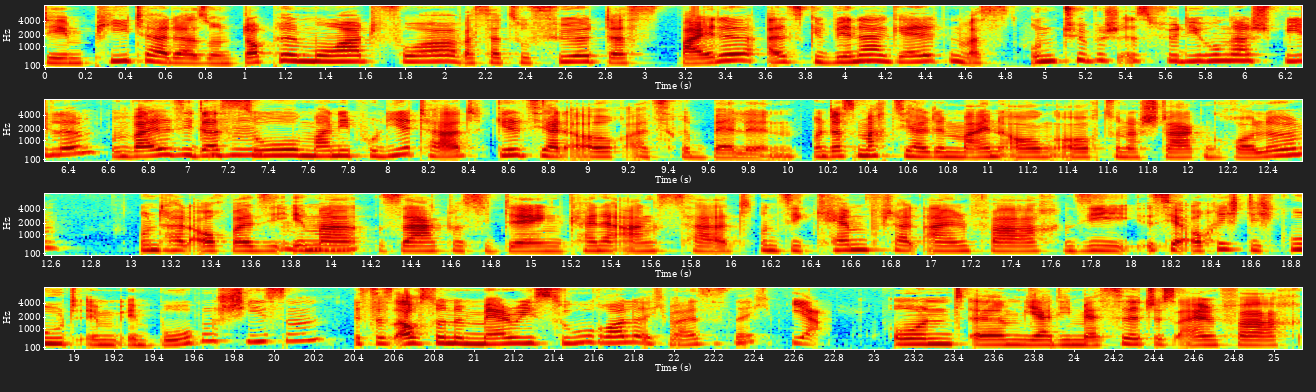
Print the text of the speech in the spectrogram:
dem Peter da so einen Doppelmord vor, was dazu führt, dass beide als Gewinner gelten, was untypisch ist für die Hungerspiele. Und weil sie das so manipuliert hat, gilt sie halt auch als Rebellin. Und das macht sie halt in meinen Augen auch zu einer starken Rolle. Und halt auch, weil sie immer sagt, was sie denkt, keine Angst hat. Und sie kämpft halt einfach. Sie ist ja auch richtig gut im, im Bogenschießen. Ist das auch so eine Mary Sue-Rolle? Ich weiß es nicht. Ja. Und ähm, ja, die Message ist einfach,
